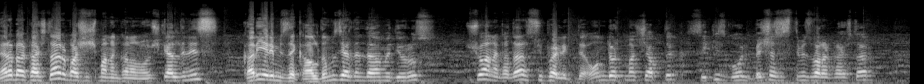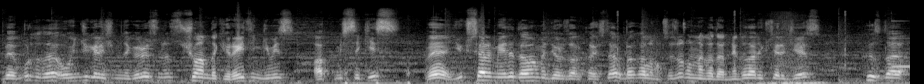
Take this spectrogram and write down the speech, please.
Merhaba arkadaşlar, Başişman'ın kanalına hoş geldiniz. Kariyerimizde kaldığımız yerden devam ediyoruz. Şu ana kadar Süper Lig'de 14 maç yaptık. 8 gol, 5 asistimiz var arkadaşlar. Ve burada da oyuncu gelişiminde görüyorsunuz. Şu andaki reytingimiz 68 ve yükselmeye de devam ediyoruz arkadaşlar. Bakalım sezon sonuna kadar ne kadar yükseleceğiz. Hızla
